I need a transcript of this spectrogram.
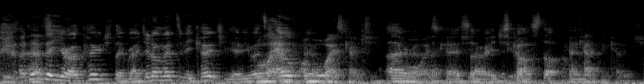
He's I don't think you're a coach though, Brad. You're not meant to be coaching him. You're meant Well, to I'm, help I'm him. always coaching. Oh, right, always okay, coaching. sorry, you just can't stop, you? captain coach.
